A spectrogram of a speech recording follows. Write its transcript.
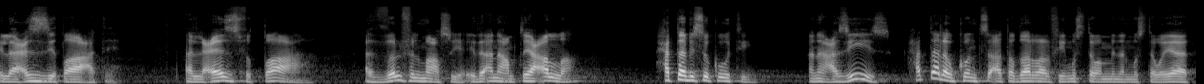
إلى عز طاعته. العز في الطاعة الذل في المعصية. إذا أنا عم طيع الله حتى بسكوتي أنا عزيز. حتى لو كنت سأتضرر في مستوى من المستويات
